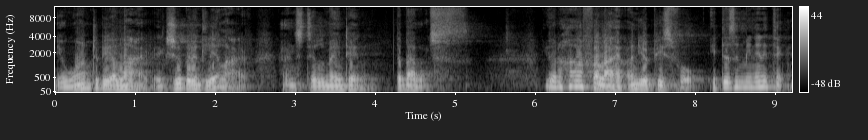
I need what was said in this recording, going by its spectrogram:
You want to be alive, exuberantly alive, and still maintain the balance. You're half alive and you're peaceful, it doesn't mean anything.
